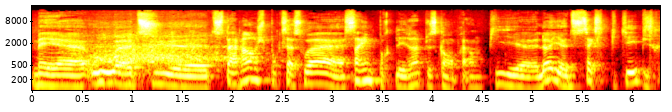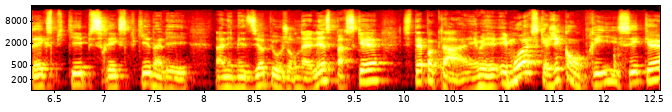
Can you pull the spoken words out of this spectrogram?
Mais euh, ou euh, tu euh, tu t'arranges pour que ça soit simple pour que les gens puissent comprendre. Puis euh, là, il a dû s'expliquer, puis se réexpliquer, puis se réexpliquer dans les, dans les médias puis aux journalistes parce que c'était pas clair. Et moi, ce que j'ai compris, c'est que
